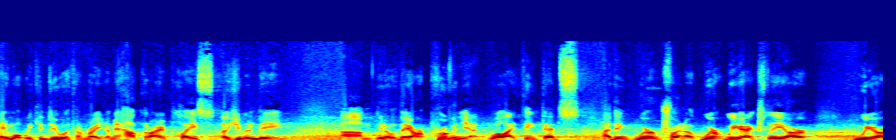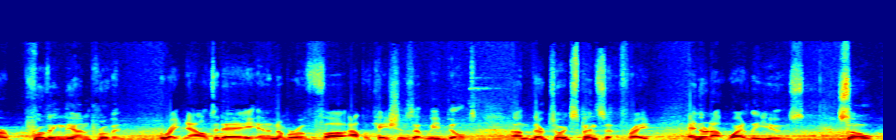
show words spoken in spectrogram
in what we can do with them, right? I mean, how could I replace a human being? Um, you know, they aren't proven yet. Well, I think that's. I think we're trying to. We're, we actually are. We are proving the unproven right now today in a number of uh, applications that we built. Um, they're too expensive, right? And they're not widely used. So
